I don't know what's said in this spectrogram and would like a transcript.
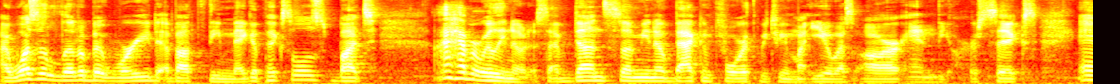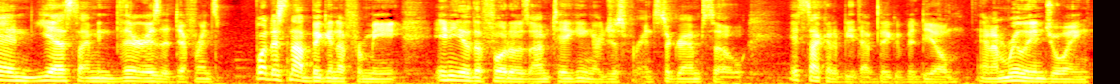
I was a little bit worried about the megapixels, but I haven't really noticed. I've done some, you know, back and forth between my EOS R and the R6, and yes, I mean, there is a difference, but it's not big enough for me. Any of the photos I'm taking are just for Instagram, so it's not gonna be that big of a deal. And I'm really enjoying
